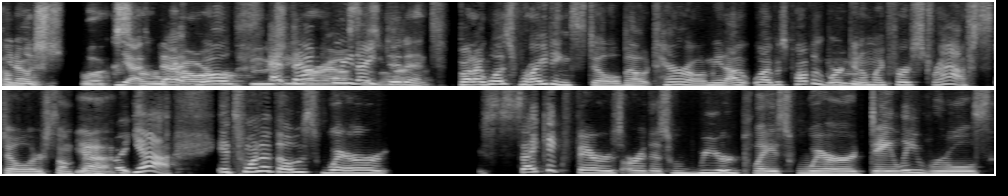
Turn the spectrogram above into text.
you know, published books yes, or that- however well, bougie at that point i didn't but i was writing still about tarot i mean i, I was probably working on Mhm. my first draft still or something Yeah. but yeah it's one of those where psychic fairs are this weird place where daily rules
